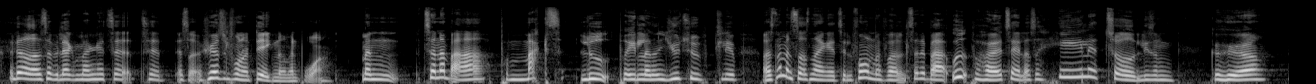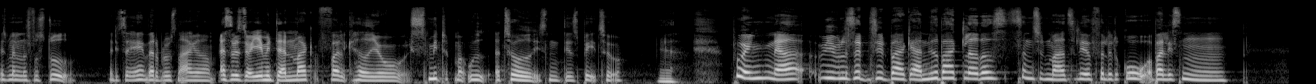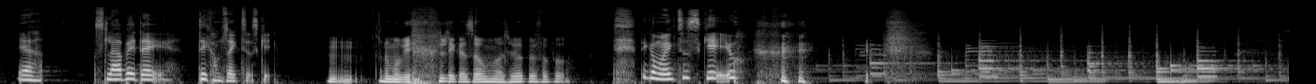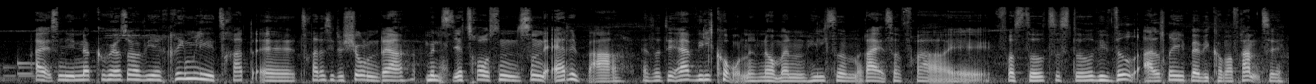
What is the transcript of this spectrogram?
Og derudover så har vi lagt mange til, til, altså høretelefoner, det er ikke noget, man bruger. Man tænder bare på max lyd på et eller andet YouTube-klip. Også når man sidder og snakker i telefon med folk, så er det bare ud på højtaler, så hele toget ligesom kan høre, hvis man ellers forstod, hvad de sagde, hvad der blev snakket om. Altså hvis det var hjemme i Danmark, folk havde jo smidt mig ud af toget i sådan et DSB-tog. Ja. Pointen er, vi ville sindssygt bare gerne, vi havde bare glædet os sindssygt meget til lige at få lidt ro, og bare lige sådan, ja, slappe i dag. Det kommer så ikke til at ske. Mm-hmm. Så nu må vi ligge og sove med vores hørebøffer på. Det kommer ikke til at ske jo. Ej, som I nok kan høre, så var vi rimelig træt af, træt af situationen der. Men jeg tror, sådan, sådan er det bare. Altså, det er vilkårene, når man hele tiden rejser fra, øh, fra sted til sted. Vi ved aldrig, hvad vi kommer frem til.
